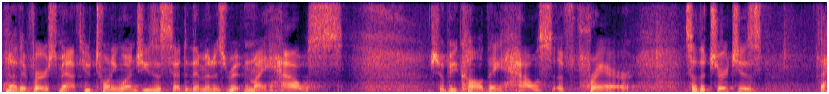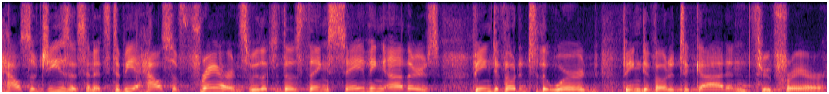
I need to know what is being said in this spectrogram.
Another verse, Matthew 21, Jesus said to them, It is written, My house shall be called a house of prayer. So the church is the house of Jesus, and it's to be a house of prayer. And so we looked at those things saving others, being devoted to the word, being devoted to God, and through prayer.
